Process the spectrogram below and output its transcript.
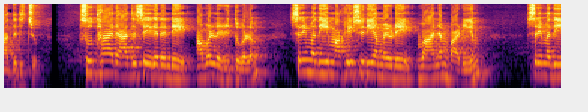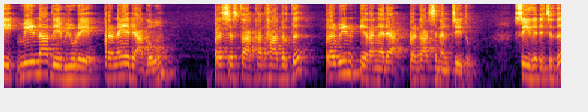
ആദരിച്ചു. സുധ രാജശേഖരന്റെ അവൾ എഴുത്തുകളും ശ്രീമതി മഹേശ്വരി അമ്മയുടെ വാനമ്പാടിയും ശ്രീമതി വീണാദേവിയുടെ പ്രണയരാഗവും പ്രശസ്ത കഥാകൃത്ത് പ്രവീൺ ഇറങ്ങര പ്രകാശനം ചെയ്തു. സ്വീകരിച്ചത്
